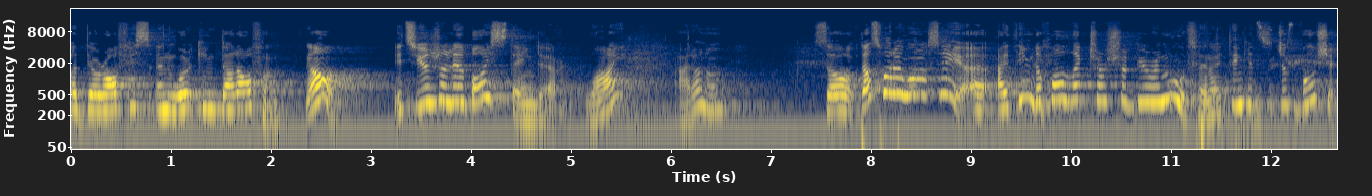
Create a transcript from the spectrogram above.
at their office and working that often. No, it's usually boys staying there. Why? I don't know. So that's what I want to say. Uh, I think the whole lecture should be removed, and I think it's just bullshit.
